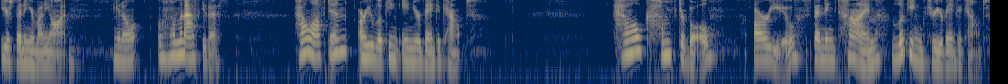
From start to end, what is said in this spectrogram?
you're spending your money on? You know, I'm going to ask you this. How often are you looking in your bank account? How comfortable are you spending time looking through your bank account?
